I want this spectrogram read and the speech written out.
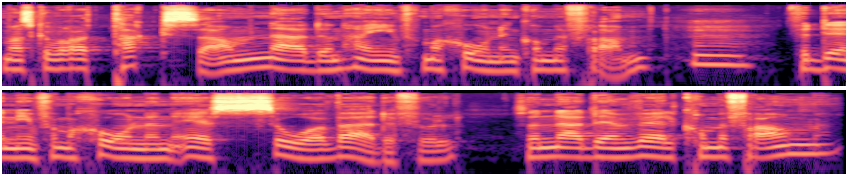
man ska vara tacksam när den här informationen kommer fram. Mm. För den informationen är så värdefull. Så när den väl kommer fram,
